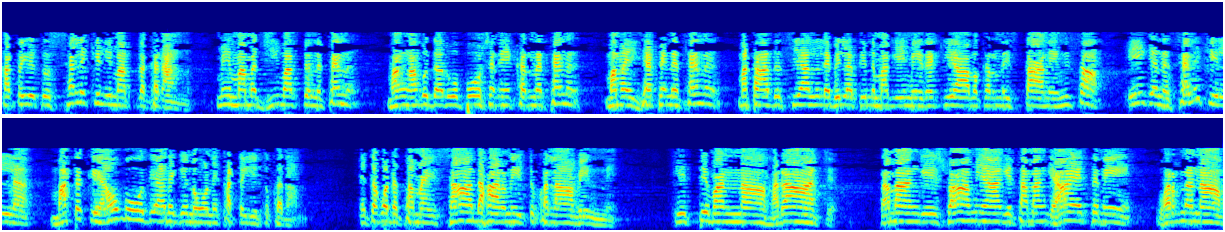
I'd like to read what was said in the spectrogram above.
කටයුතු සැලකිලිමත්ව කරන්න. මේ මම ජීවත් වෙන තැන, මං අබුදරුව පෝෂණය කරන තැන, මම යැපෙන තැන, මට අද සියල්ල ලැබිලා තියෙන මගේ මේ රැකියාව කරන ස්ථානය නිසා ඒ ගැන සැලකිල්ල මතකයේ අවබෝධය අරගෙන ඕනේ කටයුතු කරන්න. එතකොට තමයි සාධාරණ යුතුයකලා වෙන්නේ. කිත්තිවන්නා හරාච තමන්ගේ ස්වාමියාගේ තමන්ගේ ආයතනයේ වර්ණනාව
